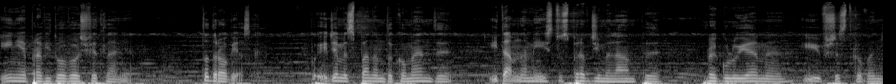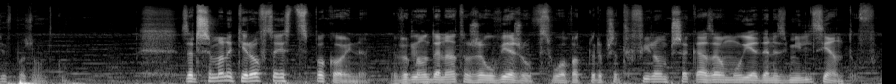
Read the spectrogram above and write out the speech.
i nieprawidłowe oświetlenie. To drobiazg. Pojedziemy z panem do komendy i tam na miejscu sprawdzimy lampy, regulujemy i wszystko będzie w porządku. Zatrzymany kierowca jest spokojny. Wygląda na to, że uwierzył w słowa, które przed chwilą przekazał mu jeden z milicjantów.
